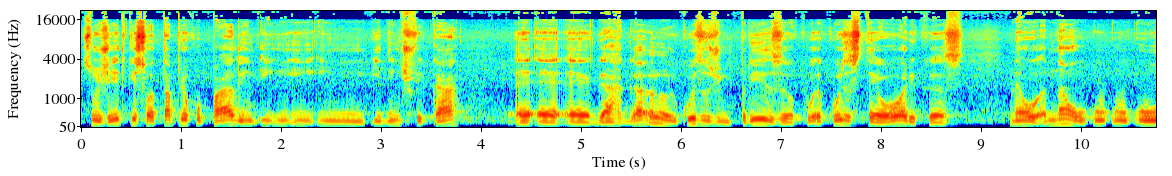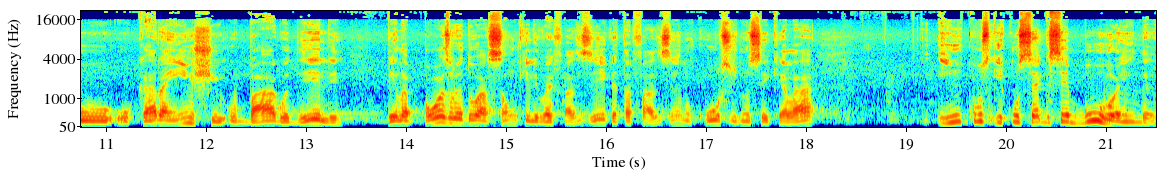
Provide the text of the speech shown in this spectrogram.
Sujeito que só está preocupado em, em, em identificar é, é, é, gargalo, coisas de empresa, coisas teóricas. Né? Não, o, o, o, o cara enche o bago dele pela pós-graduação que ele vai fazer, que está fazendo, curso de não sei o que lá, e, e consegue ser burro ainda.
